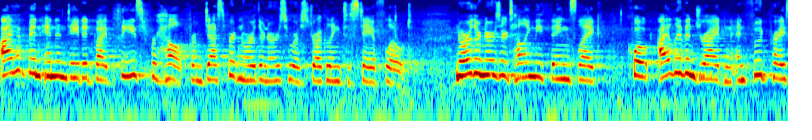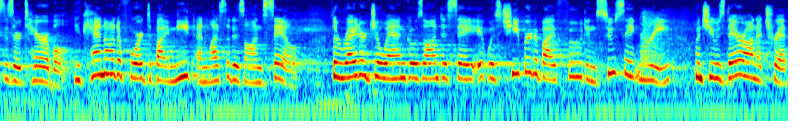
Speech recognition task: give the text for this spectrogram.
I have been inundated by pleas for help from desperate Northerners who are struggling to stay afloat. Northerners are telling me things like, quote, I live in Dryden and food prices are terrible. You cannot afford to buy meat unless it is on sale. The writer Joanne goes on to say it was cheaper to buy food in Sault Ste. Marie when she was there on a trip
